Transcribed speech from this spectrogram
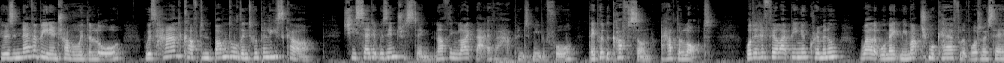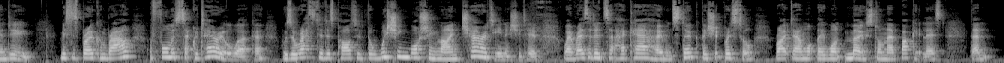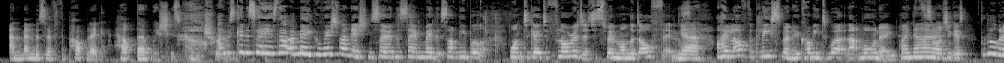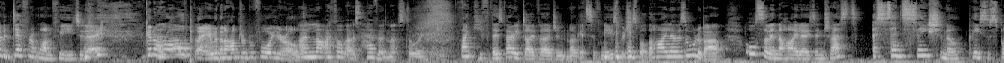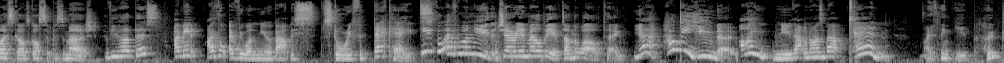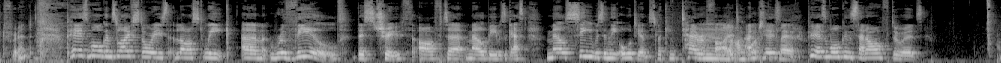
Who has never been in trouble with the law, was handcuffed and bundled into a police car. She said it was interesting. Nothing like that ever happened to me before. They put the cuffs on. I had the lot. What did it feel like being a criminal? Well, it will make me much more careful of what I say and do. Mrs. Brockenbrow, a former secretarial worker, was arrested as part of the Wishing Washing Line charity initiative, where residents at her care home in Stoke Bishop, Bristol, write down what they want most on their bucket list, then and members of the public help their wishes come true. I was going to say, is that a Make a Wish Foundation? So, in the same way that some people want to go to Florida to swim on the dolphins. Yeah. I love the policeman who coming to work that morning. I know. Sergeant goes, got a little bit of a different one for you today. going to role play that. with an 104 year old. I, lo- I thought that was heaven, that story. Thank you for those very divergent nuggets of news, which is what the high low is all about. Also, in the high low's interests, a sensational piece of Spice Girls gossip has emerged. Have you heard this? I mean, I thought everyone knew about this story for decades. You thought everyone knew that Geri and Mel B have done the wild thing? Yeah. How do you know? I knew that when I was about 10. I think you hoped for it. Piers Morgan's life stories last week um, revealed this truth after Mel B was a guest. Mel C was in the audience looking terrified, Mm, and Piers. Piers Morgan said afterwards.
